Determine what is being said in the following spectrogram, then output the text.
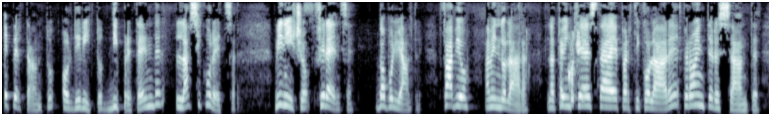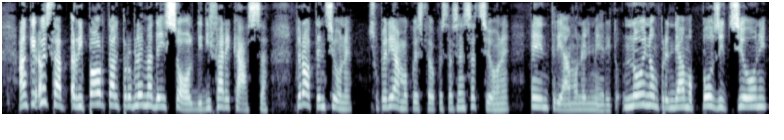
e pertanto ho il diritto di pretendere la sicurezza. Vinicio, Firenze, dopo gli altri. Fabio Amendolara. La tua Eccoci. inchiesta è particolare, però è interessante. Anche Grazie. questa riporta al problema dei soldi, di fare cassa. Però attenzione, superiamo questo- questa sensazione e entriamo nel merito. Noi non prendiamo posizioni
